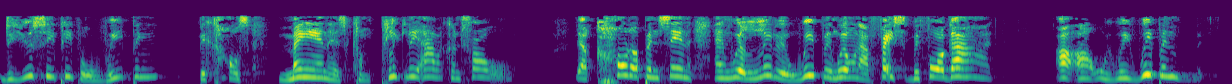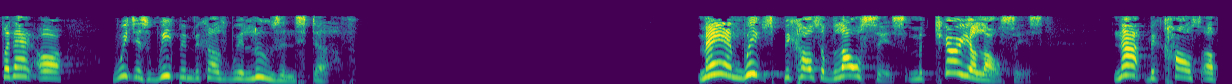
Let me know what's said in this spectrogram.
Do you see people weeping because man is completely out of control? They're caught up in sin and we're literally weeping. We're on our face before God. Uh-uh, Are, we weeping for that or we're just weeping because we're losing stuff? Man weeps because of losses, material losses, not because of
